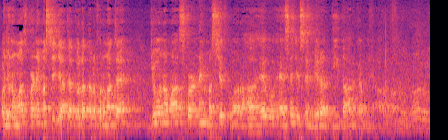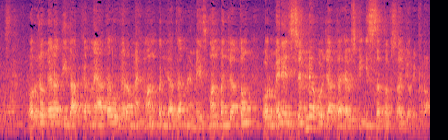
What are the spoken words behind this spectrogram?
اور جو نماز پڑھنے مسجد جاتا ہے تو اللہ تعالیٰ فرماتا ہے، جو نماز پڑھنے مسجد کو آ رہا ہے، وہ ایسا جیسے میرا دیدار کرنے آ رہا ہے۔ اور جو میرا دیدار کرنے آتا ہے، وہ میرا مہمان بن جاتا ہے، میں میزبان بن جاتا ہوں اور میرے ذمے ہو جاتا ہے اس کی عزت، افزائی اور اکرام۔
